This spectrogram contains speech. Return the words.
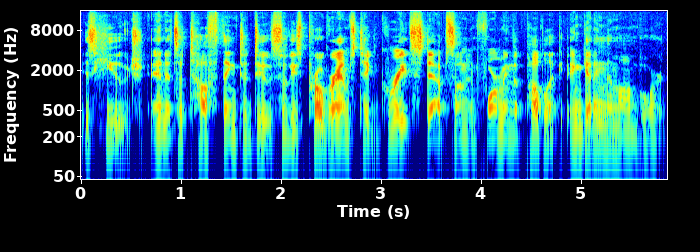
is huge and it's a tough thing to do. So these programs take great steps on informing the public and getting them on board.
